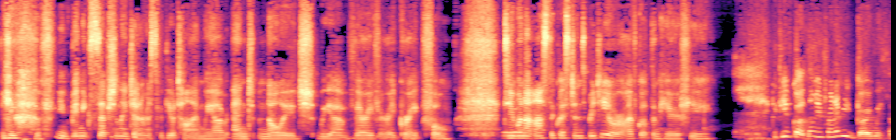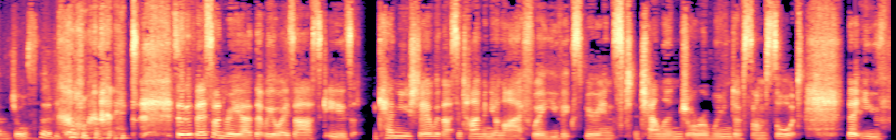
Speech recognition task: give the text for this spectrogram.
You have. You've been exceptionally generous with your time. We are and knowledge. We are very, very grateful. Do you want to ask the questions, Bridgie, or I've got them here if you if you've got them in front of you, go with them, Jules. That'd be great. All right. So the first one, Rhea, that we always ask is can you share with us a time in your life where you've experienced challenge or a wound of some sort that you've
